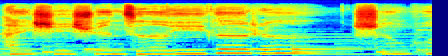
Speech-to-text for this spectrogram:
还是选择一个人生活，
